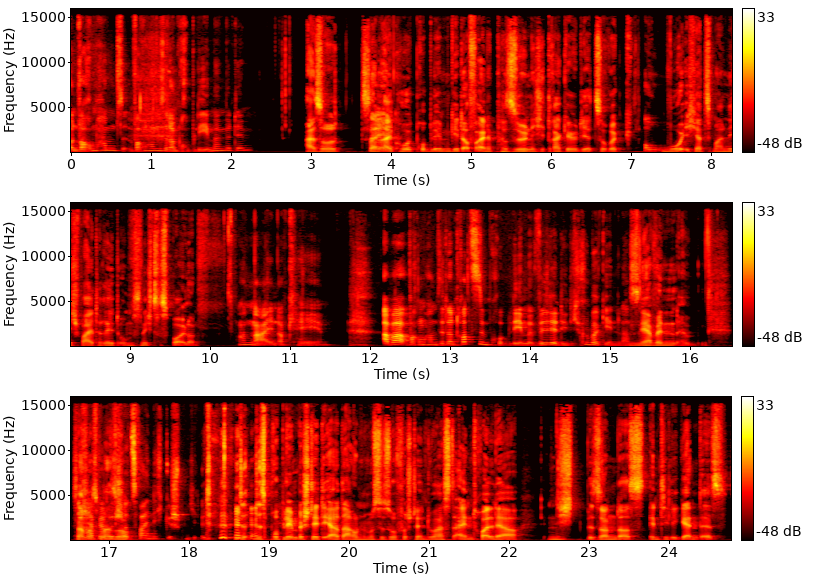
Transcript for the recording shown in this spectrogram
Und warum haben, sie- warum haben sie dann Probleme mit dem? Also sein Weil- Alkoholproblem geht auf eine persönliche Tragödie zurück, Oh. wo ich jetzt mal nicht weiterrede, um es nicht zu spoilern. Oh nein, okay. Aber warum haben sie dann trotzdem Probleme? Will der die nicht rübergehen lassen? Ja, wenn, äh, sagen wir ich es habe ja mal Witcher so, 2 nicht gespielt. das Problem besteht eher darum, du musst es so vorstellen, du hast einen Troll, der nicht besonders intelligent ist,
